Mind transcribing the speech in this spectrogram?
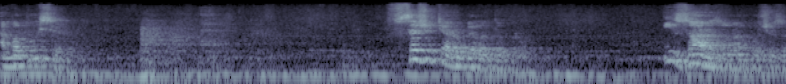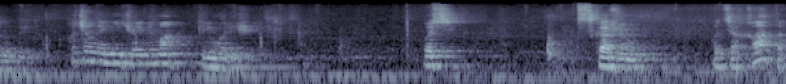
А бабуся все життя робила добро. І зараз вона хоче зробити. Хоча в неї нічого й нема, крім горішки. Ось, скажімо, оця хата,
